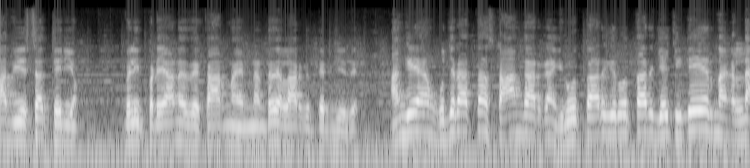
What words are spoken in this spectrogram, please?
ஆப்வியஸாக தெரியும். வெளிப்படையானது காரணம் என்னன்றது எல்லாருக்கும் தெரிஞ்சுது. அங்கேயே குஜராத் தான் ஸ்ட்ராங்காக இருக்கான் இருபத்தாறு இருபத்தாறு ஜெயிச்சுக்கிட்டே இருந்தாங்கல்ல.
